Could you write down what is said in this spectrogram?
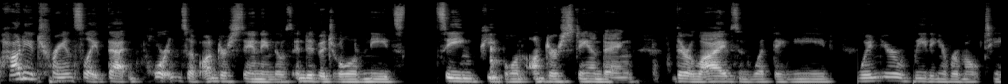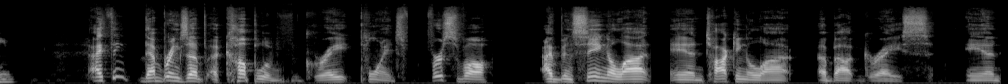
How do you translate that importance of understanding those individual needs, seeing people and understanding their lives and what they need when you're leading a remote team? I think that brings up a couple of great points. First of all, I've been seeing a lot and talking a lot about grace. And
